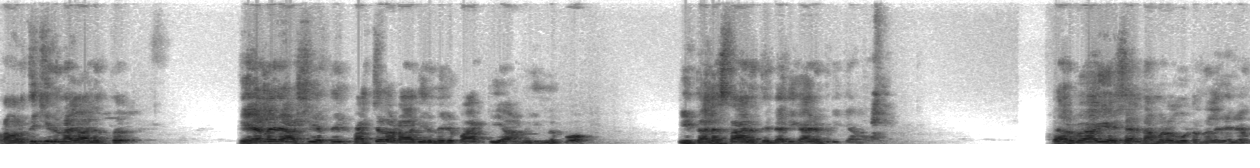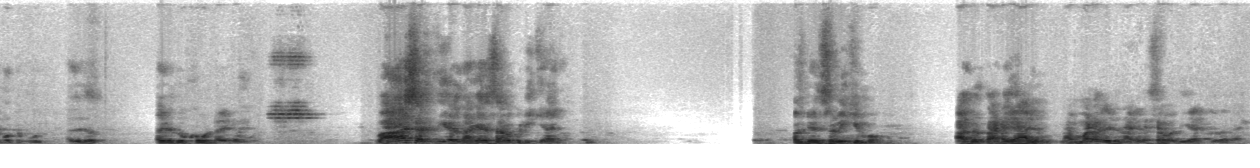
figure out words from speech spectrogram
പ്രവർത്തിച്ചിരുന്ന കാലത്ത് കേരള രാഷ്ട്രീയത്തിൽ പച്ച തൊടാതിരുന്ന ഒരു പാർട്ടിയാണ് ഇന്നിപ്പോ ഈ തലസ്ഥാനത്തിന്റെ അധികാരം പിടിക്കാൻ പോകുന്നത്. ദൗർഭാഗ്യവശാൽ നമ്മുടെ കൂട്ടത്തിലുള്ള ചില അങ്ങോട്ട് പോയി. അതൊരു അതിന് ദുഃഖം പോയി വാ ശക്തികൾ നഗരസഭ പിടിക്കാനും മറ്റും ശ്രമിക്കുമ്പോൾ അത് തടയാനും നമ്മുടെ ഒരു നഗരസഭ അധികാരത്തിൽ വരാനും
